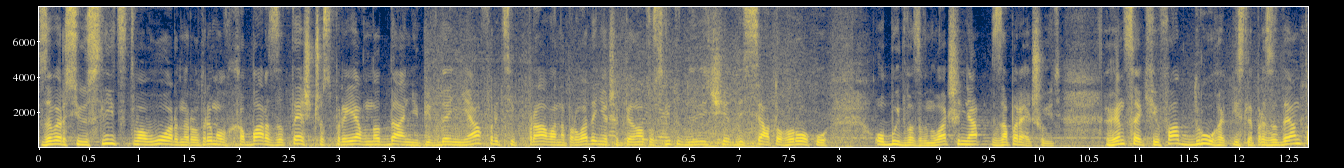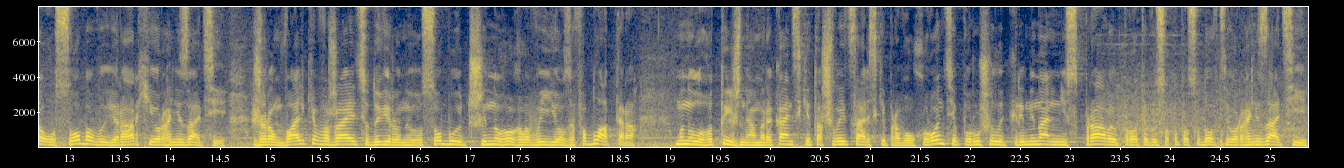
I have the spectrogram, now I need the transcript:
За версією слідства Ворнер отримав хабар за те, що сприяв наданню Південній Африці права на проведення чемпіонату світу 2010 року. Обидва звинувачення заперечують. Генсек ФІФА друга після президента особа в ієрархії організації. Жером Вальке вважається довіреною особою чинного глави Йозефа Блаттера. Минулого тижня американські та швейцарські правоохоронці порушили кримінальні справи проти високопосадовців організації.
